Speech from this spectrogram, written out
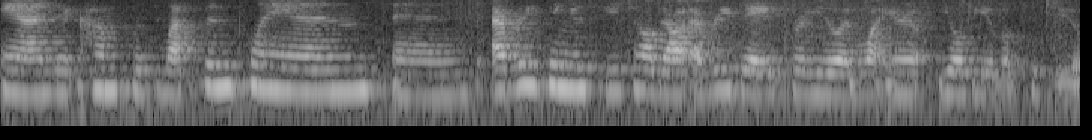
And it comes with lesson plans and everything is detailed out every day for you and what you're, you'll be able to do.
